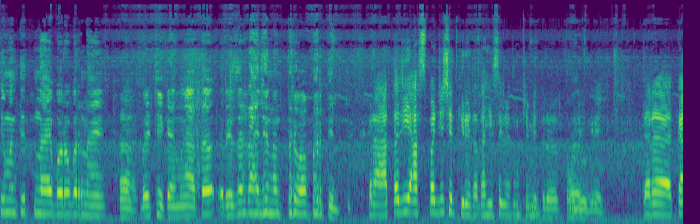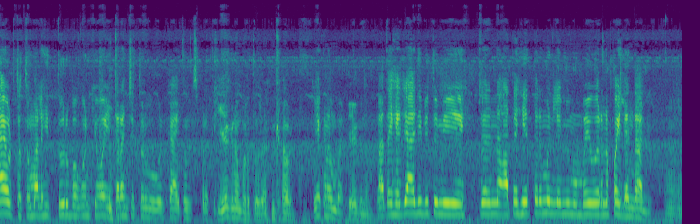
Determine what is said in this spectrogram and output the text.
ती म्हणतात नाही बरोबर नाही. बरं ठीक आहे. मग आता रिझल्ट आल्यानंतर वापरतील. बरं आता जी आसपास जे शेतकरी आहेत आता ही सगळे तुमचे मित्र पाहुणे वगैरे आहेत. तर काय वाटतं तुम्हाला ही तूर बघून किंवा इतरांची तूर बघून काय तुमची प्रतिक्रिया एक नंबर तो आणि काय वाटतं एक नंबर एक नंबर आता ह्याच्या आधी बी तुम्ही पण आता हे तर म्हणले मी मुंबईवरनं पहिल्यांदा आलो हं,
